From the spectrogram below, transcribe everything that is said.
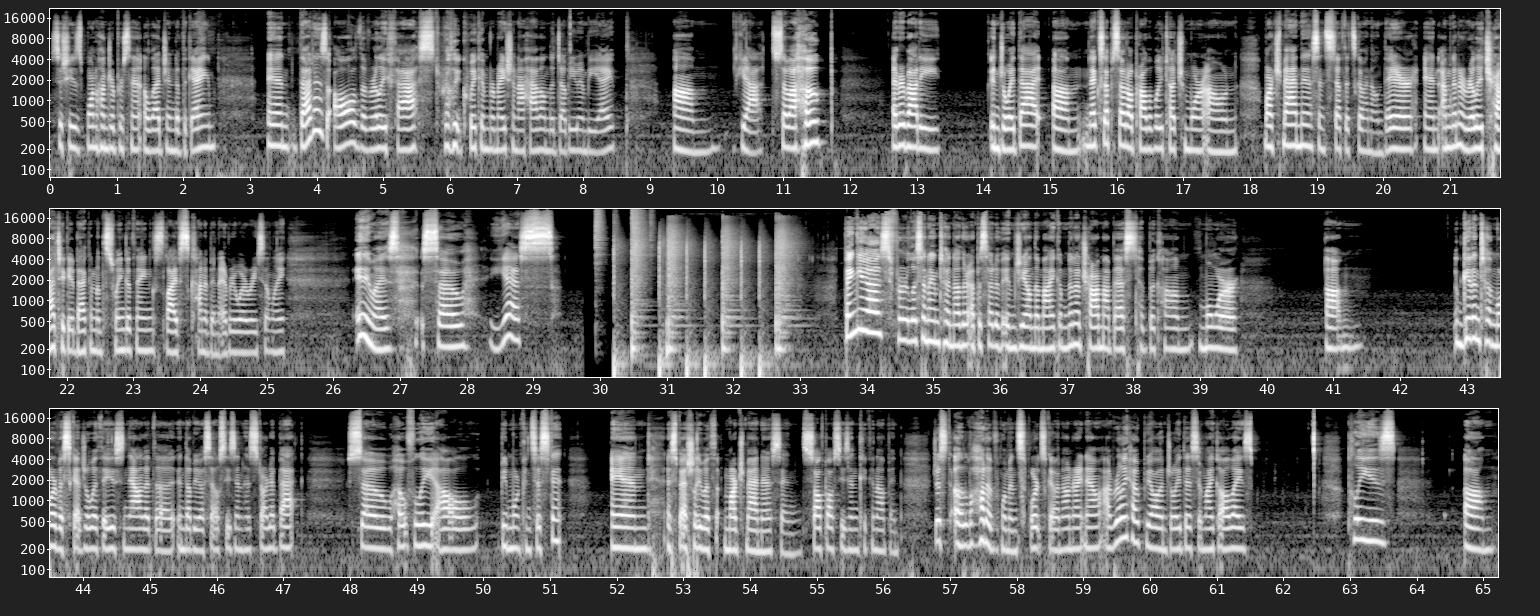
So she's 100% a legend of the game. And that is all the really fast, really quick information I have on the WNBA. Um, yeah, so I hope everybody enjoyed that. Um, next episode, I'll probably touch more on March Madness and stuff that's going on there. And I'm going to really try to get back into the swing of things. Life's kind of been everywhere recently. Anyways, so yes. thank you guys for listening to another episode of MG on the mic. I'm going to try my best to become more um get into more of a schedule with these now that the NWSL season has started back. So hopefully I'll be more consistent and especially with March Madness and softball season kicking up and just a lot of women's sports going on right now. I really hope you all enjoyed this and like always please um,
